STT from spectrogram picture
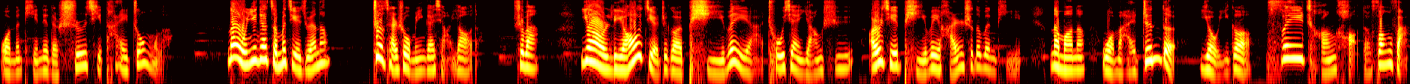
我们体内的湿气太重了。那我应该怎么解决呢？这才是我们应该想要的，是吧？要了解这个脾胃呀出现阳虚，而且脾胃寒湿的问题，那么呢，我们还真的有一个非常好的方法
